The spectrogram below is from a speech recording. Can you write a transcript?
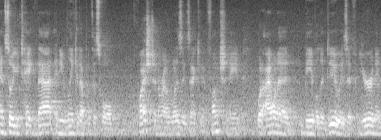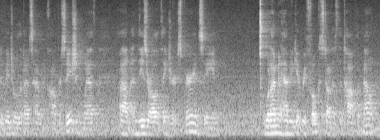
And so you take that and you link it up with this whole question around what is executive functioning. What I want to be able to do is if you're an individual that I was having a conversation with, um, and these are all the things you're experiencing, what I'm going to have you get refocused on is the top of the mountain.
